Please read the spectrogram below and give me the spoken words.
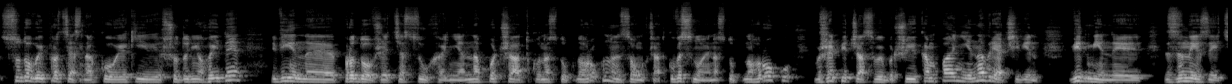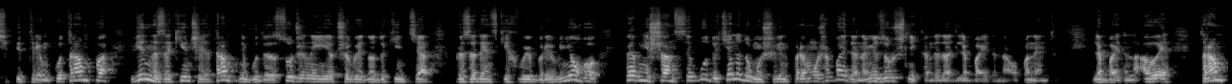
судовий процес, навколо який що до нього йде, він е, продовжиться слухання на початку наступного року, ну на самому початку, весною наступного року, вже під час виборчої кампанії. Навряд чи він відмінний знизить підтримку Трампа. Він не закінчить. Трамп не буде засуджений. Очевидно, до кінця президентських виборів. В нього певні шанси будуть. Я не думаю, що він переможе Байдена. Він зручний кандидат для Байдена, опонент для Байдена. Але Трамп.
